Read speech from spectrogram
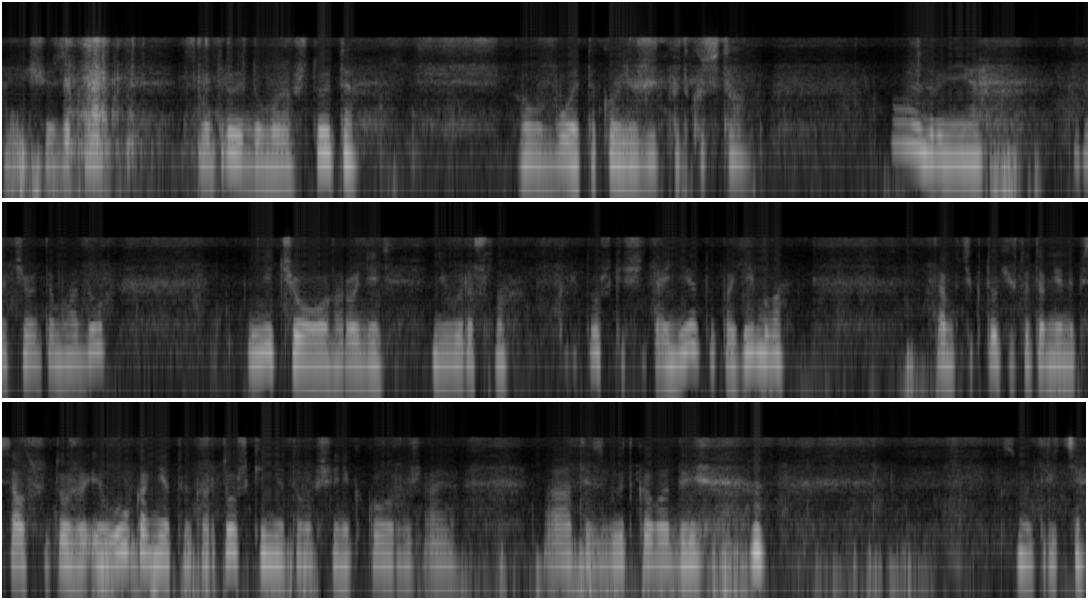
А я еще из окна смотрю и думаю, что это голубое такое лежит под кустом. Ой, друзья, короче, в этом году ничего в огороде не выросло. Картошки, считай, нету, погибло. Там в ТикТоке кто-то мне написал, что тоже и лука нету, и картошки нету, вообще никакого урожая от избытка воды. Смотрите,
